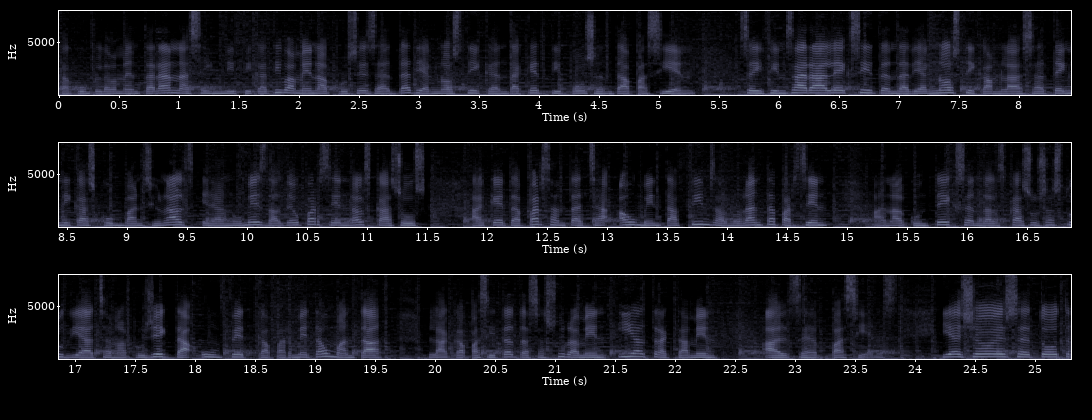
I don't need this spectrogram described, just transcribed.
que complementaran significativament el procés de diagnòstic d'aquest tipus de pacient. Si fins ara l'èxit de diagnòstic amb les tècniques convencionals era només del 10% dels casos, aquest percentatge augmenta fins al 90% en el context dels casos estudiats en el projecte, un fet que permet augmentar la capacitat d'assessorament i el tractament als pacients. I això és tot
